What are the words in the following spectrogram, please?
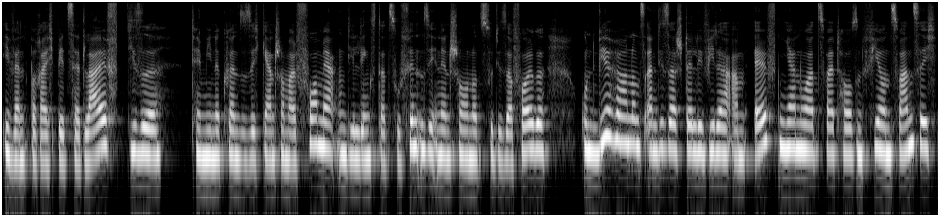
Eventbereich BZ Live. Diese Termine können Sie sich gern schon mal vormerken. Die Links dazu finden Sie in den Shownotes zu dieser Folge. Und wir hören uns an dieser Stelle wieder am 11. Januar 2024.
